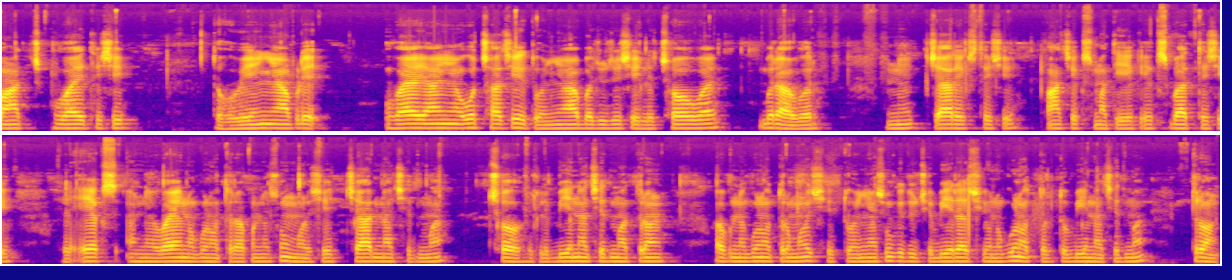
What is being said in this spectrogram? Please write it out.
પાંચ વાય થશે. તો હવે અહીંયા આપણે વાય અહીંયા ઓછા છે તો અહીંયા આ બાજુ જશે એટલે છ વાય બરાબર અને ચાર એક્સ થશે. પાંચ એક્સમાંથી એક એક્સ બાદ થશે. એટલે એક્સ અને વાયનો ગુણોત્તર આપણને શું મળશે? ચારના છેદમાં છ એટલે બેના છેદમાં ત્રણ આપણને ગુણોત્તર મળશે. તો અહીંયા શું કીધું છે? બે રાશિઓનો ગુણોત્તર તો બેના છેદમાં ત્રણ.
